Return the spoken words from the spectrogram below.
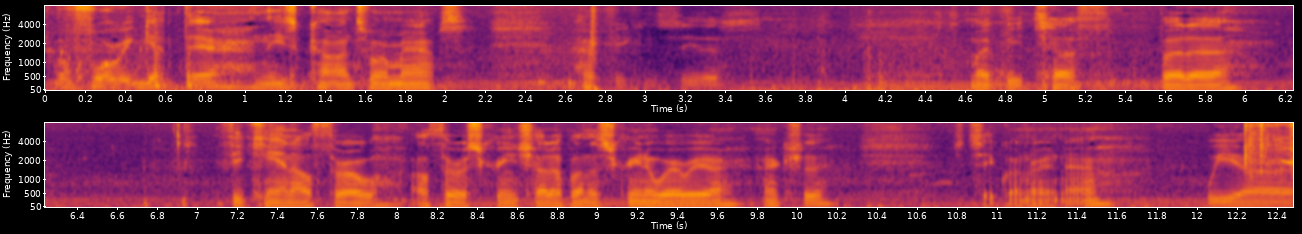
before we get there on these contour maps. Hope you can see this. Might be tough, but uh, if you can, I'll throw I'll throw a screenshot up on the screen of where we are. Actually, just take one right now. We are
